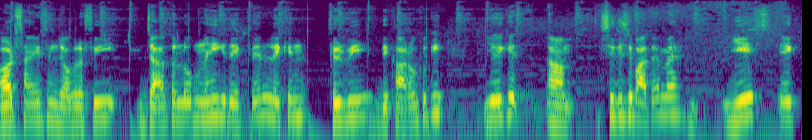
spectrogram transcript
और साइंस एंड जोग्राफी ज़्यादातर लोग नहीं देखते हैं, लेकिन फिर भी दिखा रहा हूँ, क्योंकि ये देखिए सीधी सी बात है, मैं ये एक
